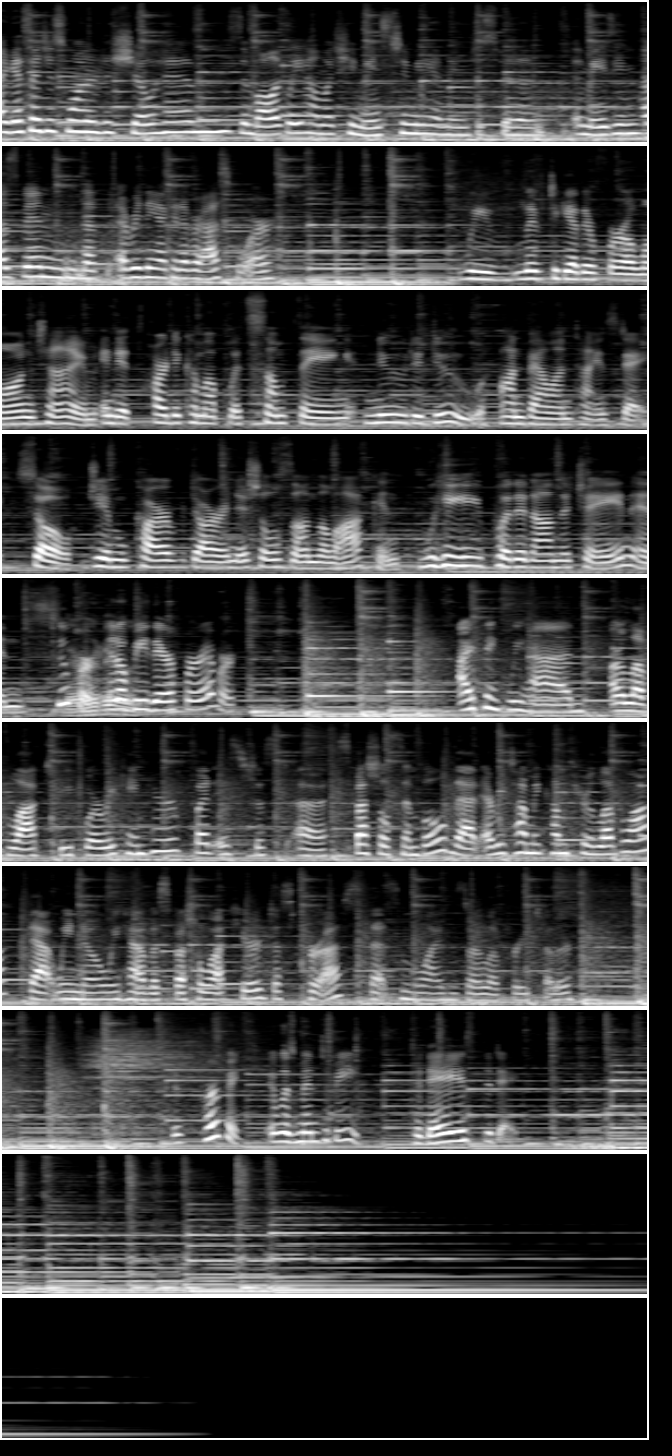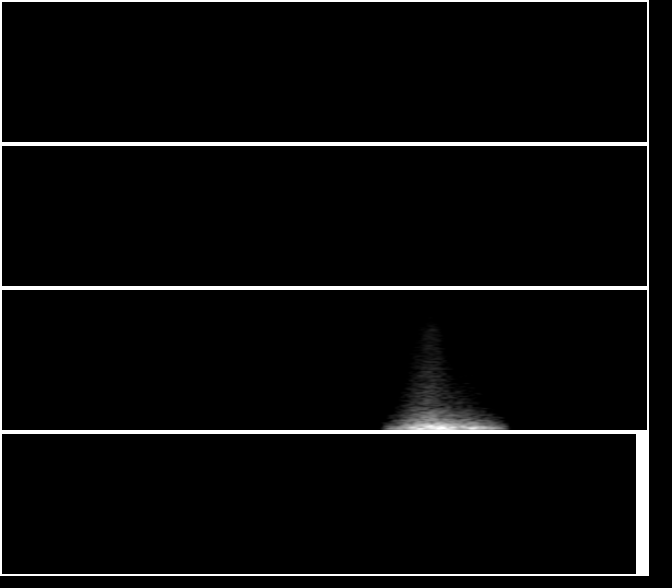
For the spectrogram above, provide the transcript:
I guess I just wanted to show him symbolically how much he means to me. I mean, just been an amazing husband, everything I could ever ask for. We've lived together for a long time, and it's hard to come up with something new to do on Valentine's Day. So Jim carved our initials on the lock, and we put it on the chain, and super, it it'll is. be there forever. I think we had our love locked before we came here, but it's just a special symbol that every time we come through Lovelock, that we know we have a special lock here just for us that symbolizes our love for each other. It's perfect. It was meant to be. Today is the day.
